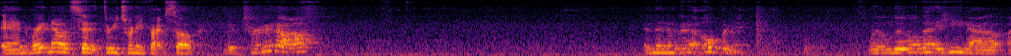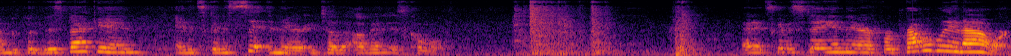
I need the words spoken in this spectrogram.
And right now it's set at 325. So I'm gonna turn it off. And then I'm gonna open it. Let a little of that heat out. I'm gonna put this back in and it's gonna sit in there until the oven is cold. And it's gonna stay in there for probably an hour.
